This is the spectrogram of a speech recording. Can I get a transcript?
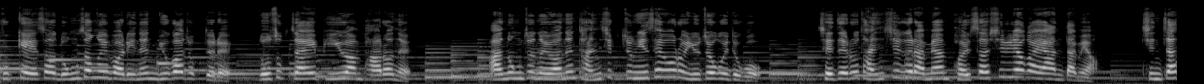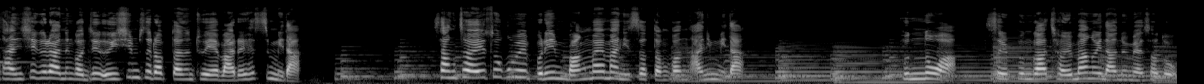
국회에서 농성을 벌이는 유가족들을 노숙자에 비유한 발언을 안홍준 의원은 단식 중인 세월호 유족을 두고 제대로 단식을 하면 벌써 실려가야 한다며 진짜 단식을 하는 건지 의심스럽다는 투의 말을 했습니다. 상처에 소금을 뿌린 막말만 있었던 건 아닙니다. 분노와 슬픔과 절망을 나누면서도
